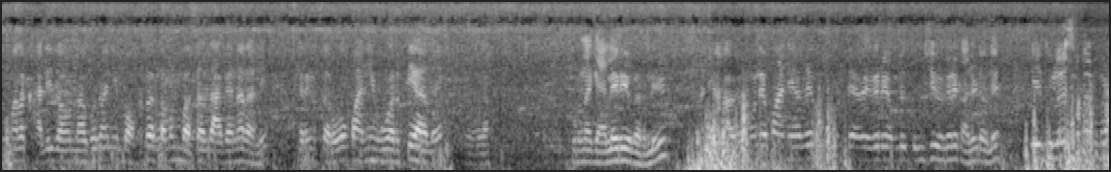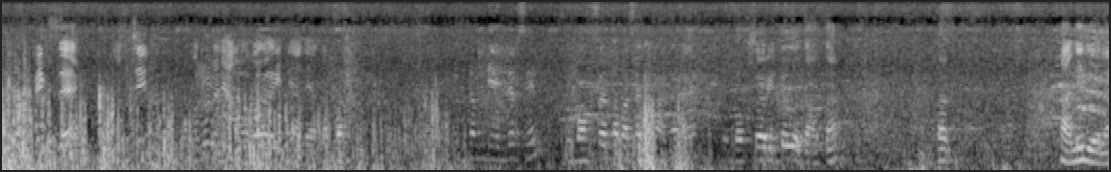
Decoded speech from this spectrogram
तुम्हाला खाली जाऊन दाखवतो आणि बॉक्सरला पण बसायला जागा नाही राहिली. कारण सर्व पाणी वरती आलंय. हे बघा. पूर्ण गॅलरी भरली. आणि हवेमुळे पाणी आले कुंड्या वगैरे आपले तुळशी वगैरे खाली ठेवले. ते तुळस पण म्हणजे फिक्स आहे. आमची म्हणून आणि हवा बघा इथे आले आता. पण एकदम डेंजर सीन बॉक्सरला बसायला जागा आहे. बॉक्सर इथंच होता आता. आता खाली गेला.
